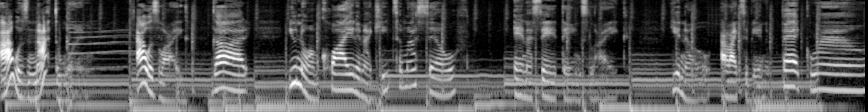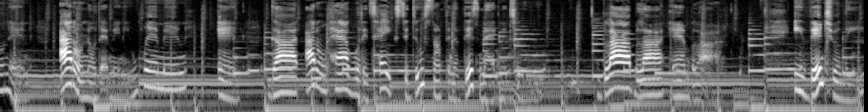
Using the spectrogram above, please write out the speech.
I was not the one. I was like, God, you know I'm quiet and I keep to myself. And I said things like, you know, I like to be in the background and I don't know that many women. And God, I don't have what it takes to do something of this magnitude. Blah, blah, and blah. Eventually,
